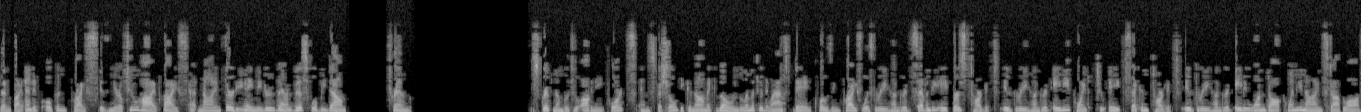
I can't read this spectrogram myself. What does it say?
then buy. And if open price is near too high price at 930 a meter then this will be down. Trend Script number 2 Adani Ports and Special Economic Zone Limited last day closing price was 378 first target is 380.28 second target is 381.29 stop loss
